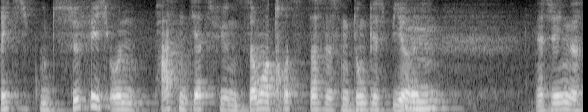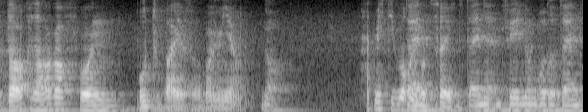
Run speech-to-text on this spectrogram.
richtig gut süffig und passend jetzt für den Sommer, trotz dass es ein dunkles Bier ist. Mhm. Deswegen das Dark Lager von Budweiser bei mir. ja. Hat mich die Woche Deine, überzeugt. deine Empfehlung oder dein,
